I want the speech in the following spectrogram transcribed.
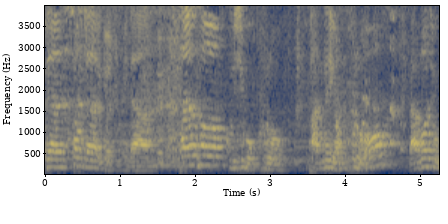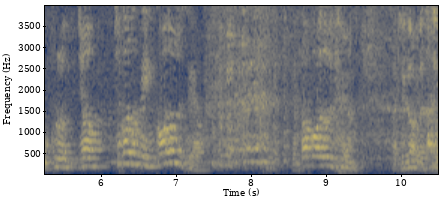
대한 시청자 의견입니다. 찬성 95%, 반대 0%, 나머지 5%는요, 축가 선생님 꺼져주세요. 네, 썩 꺼져주세요. 아, 죄송합니다. 다시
